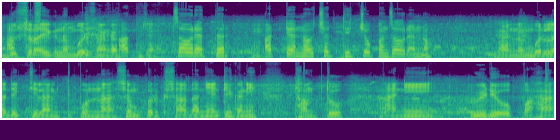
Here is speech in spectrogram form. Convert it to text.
दुसरा एक नंबर सांगा तुमचा. चौऱ्याहत्तर. अठ्ठ्याण्णव छत्तीस चोपन्न चौऱ्याण्णव. ह्या नंबरला देखील आणखी पुन्हा संपर्क साधाने या ठिकाणी थांबतो. आणि व्हिडिओ पहा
